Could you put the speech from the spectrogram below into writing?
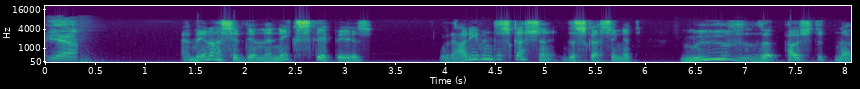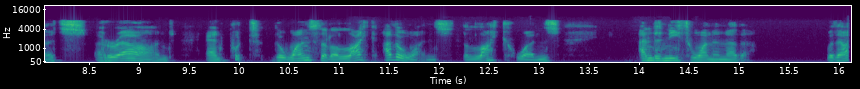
Yeah. And then I said, then the next step is without even discussing, discussing it, move the post it notes around and put the ones that are like other ones, the like ones, underneath one another without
